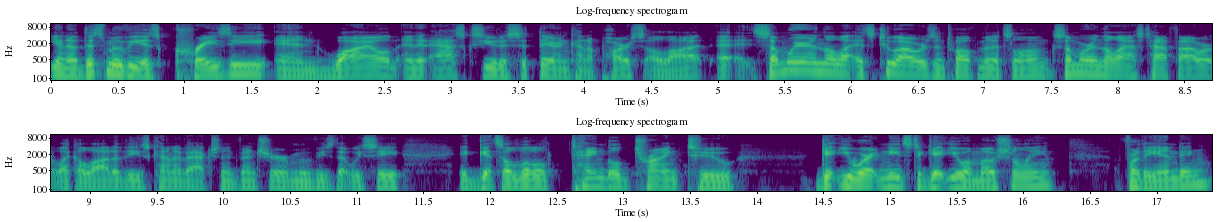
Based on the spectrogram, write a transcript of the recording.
you know, this movie is crazy and wild, and it asks you to sit there and kind of parse a lot. Somewhere in the la- it's two hours and twelve minutes long. Somewhere in the last half hour, like a lot of these kind of action adventure movies that we see, it gets a little tangled trying to get you where it needs to get you emotionally for the ending.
